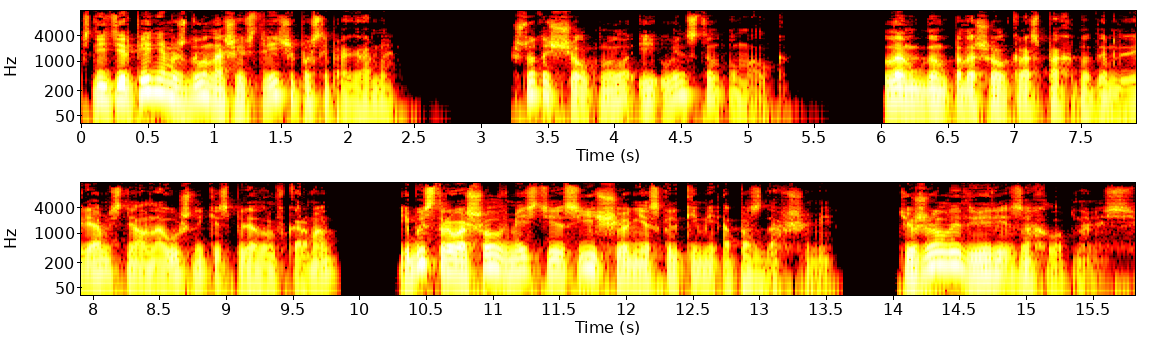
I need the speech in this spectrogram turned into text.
С нетерпением жду нашей встречи после программы. Что-то щелкнуло, и Уинстон умолк. Лэнгдон подошел к распахнутым дверям, снял наушники, спрятал в карман и быстро вошел вместе с еще несколькими опоздавшими. Тяжелые двери захлопнулись.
